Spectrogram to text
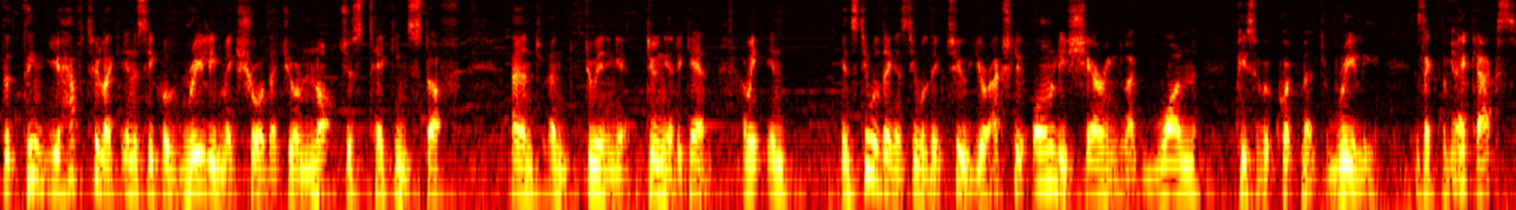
The thing you have to like in a sequel really make sure that you're not just taking stuff and and doing it doing it again. I mean, in in SteamWorld Dig and SteamWorld Dig 2, you're actually only sharing like one piece of equipment. Really, it's like the Yeah. pickaxe,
